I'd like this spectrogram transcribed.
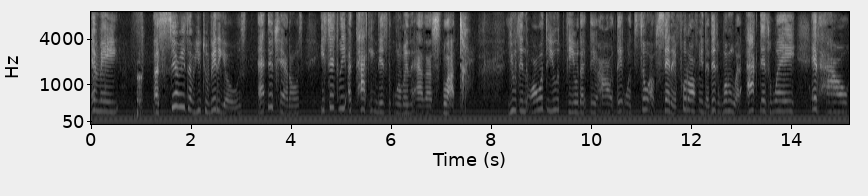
and made a series of YouTube videos at their channels, essentially attacking this woman as a slut. Using all the YouTube that they how they were so upset and put off that this woman would act this way and how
